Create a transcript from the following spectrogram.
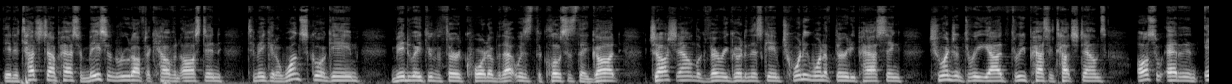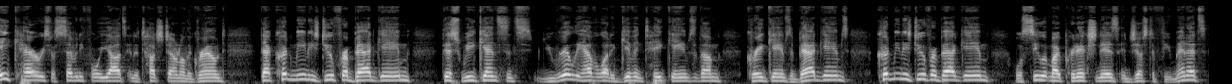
They had a touchdown pass from Mason Rudolph to Calvin Austin to make it a one-score game midway through the third quarter, but that was the closest they got. Josh Allen looked very good in this game, 21 of 30 passing, 203 yards, three passing touchdowns. Also added in eight carries for 74 yards and a touchdown on the ground. That could mean he's due for a bad game this weekend since you really have a lot of give and take games with them, great games and bad games. Could mean he's due for a bad game. We'll see what my prediction is in just a few minutes.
